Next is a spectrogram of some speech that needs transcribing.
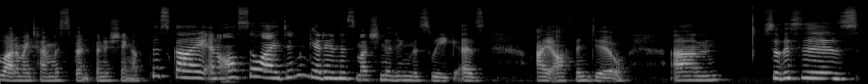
a lot of my time was spent finishing up this guy, and also I didn't get in as much knitting this week as I often do. Um, so this is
